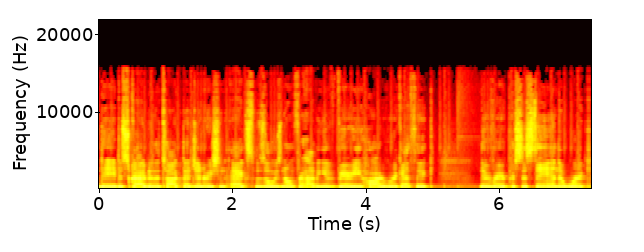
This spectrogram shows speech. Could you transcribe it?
they described in the talk that Generation X was always known for having a very hard work ethic. They were very persistent and their work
